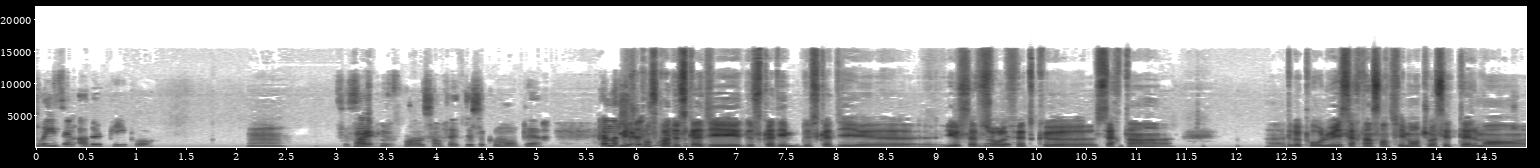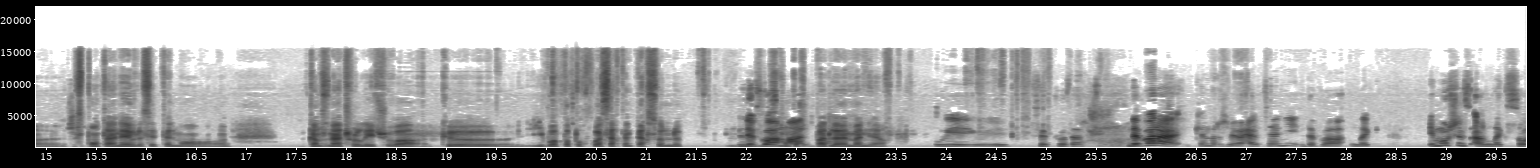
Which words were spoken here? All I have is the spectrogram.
pleasing other people mm. c'est ça ouais. que je pense en fait de ce commentaire mais tu penses quoi de ce qu'a dit, de ce qu'a dit, de ce qu'a dit euh, Youssef sur le fait que certains, euh, pour lui, certains sentiments, tu vois, c'est tellement euh, spontané, c'est tellement euh, comes naturally, tu vois, que il voit pas pourquoi certaines personnes ne, le voient mal, pas de la même manière. Oui, oui, c'est tout à fait. D'abord, كنرجعوا عاوتاني d'abord, like emotions are like so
